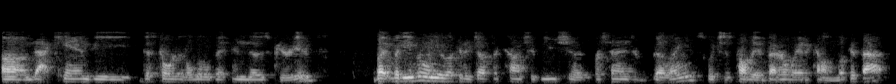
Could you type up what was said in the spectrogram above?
that can be distorted a little bit in those periods. Even when you look at adjusted contribution as a percentage of billings, which is probably a better way to kind of look at that,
